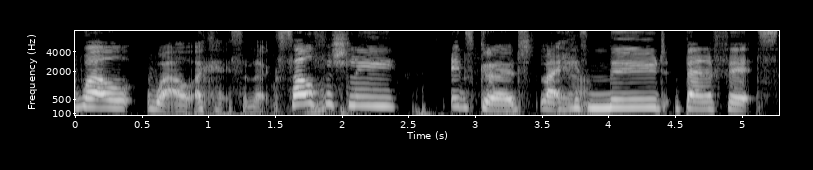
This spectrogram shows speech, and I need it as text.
Well, well, okay, so look, selfishly, it's good. Like his mood benefits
